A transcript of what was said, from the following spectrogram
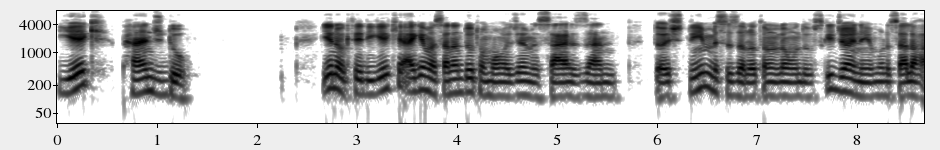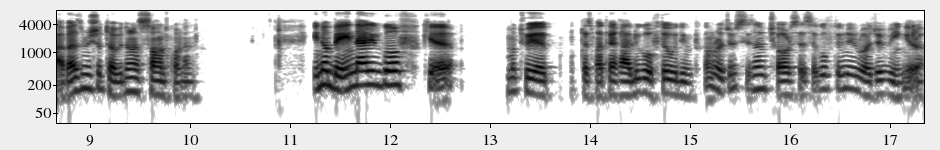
یک پنج دو. یه نکته دیگه که اگه مثلا دو تا مهاجم سرزن داشتیم مثل زلاتان لاموندوفسکی جای نیمار و صلاح عوض می‌شد تا بدون ساند کنن. اینو به این دلیل گفت که ما توی قسمت قبلی گفته بودیم فکر کنم راجع به سیستم 4 3 گفته بودیم راجع وینگرا.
